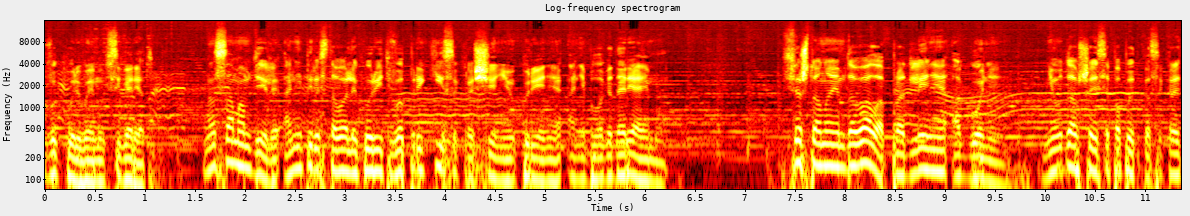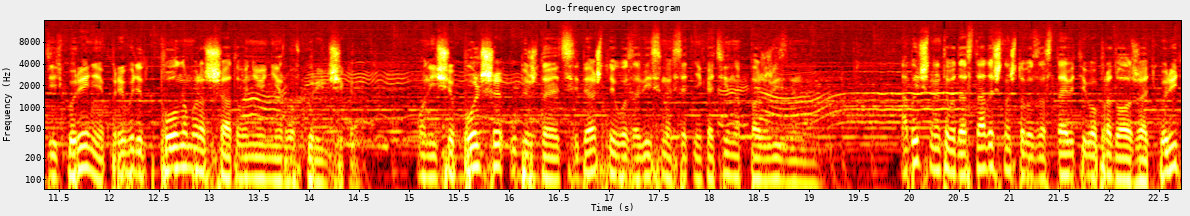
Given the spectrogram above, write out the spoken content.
выкуриваемых сигарет. На самом деле, они переставали курить вопреки сокращению курения, а не благодаря ему. Все, что оно им давало – продление агонии. Неудавшаяся попытка сократить курение приводит к полному расшатыванию нервов курильщика. Он еще больше убеждает себя, что его зависимость от никотина пожизненная. Обычно этого достаточно, чтобы заставить его продолжать курить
